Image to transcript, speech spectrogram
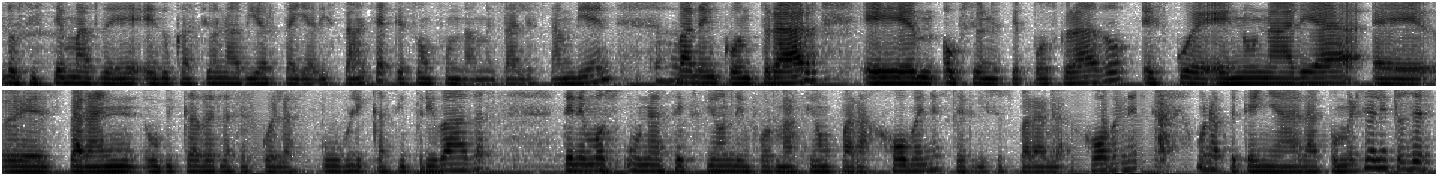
los sistemas de educación abierta y a distancia, que son fundamentales también. Van a encontrar eh, opciones de posgrado. En un área eh, estarán ubicadas las escuelas públicas y privadas. Tenemos una sección de información para jóvenes, servicios para jóvenes, una pequeña área comercial. Entonces,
